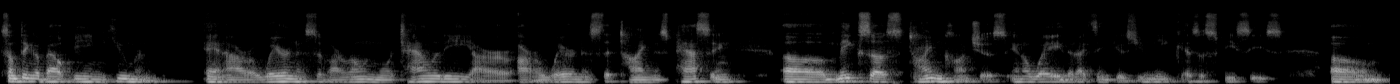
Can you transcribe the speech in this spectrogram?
Something about being human and our awareness of our own mortality, our, our awareness that time is passing, uh, makes us time conscious in a way that I think is unique as a species. Um,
